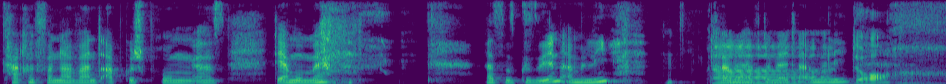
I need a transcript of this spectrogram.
Kachel von der Wand abgesprungen ist. Der Moment. Hast du es gesehen, Amelie? Fabelhafte Welt, Amelie? Doch.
